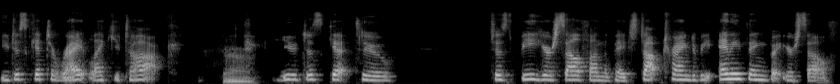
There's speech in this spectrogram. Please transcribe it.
You just get to write like you talk. Yeah. You just get to just be yourself on the page. Stop trying to be anything but yourself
